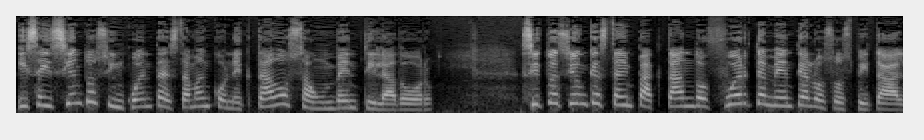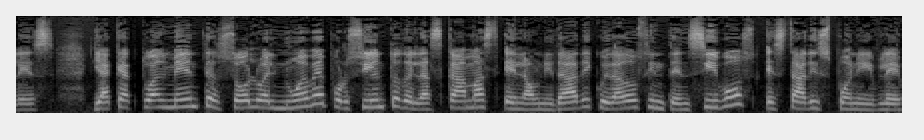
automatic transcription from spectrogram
y 650 estaban conectados a un ventilador situación que está impactando fuertemente a los hospitales, ya que actualmente solo el 9% de las camas en la unidad de cuidados intensivos está disponible.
